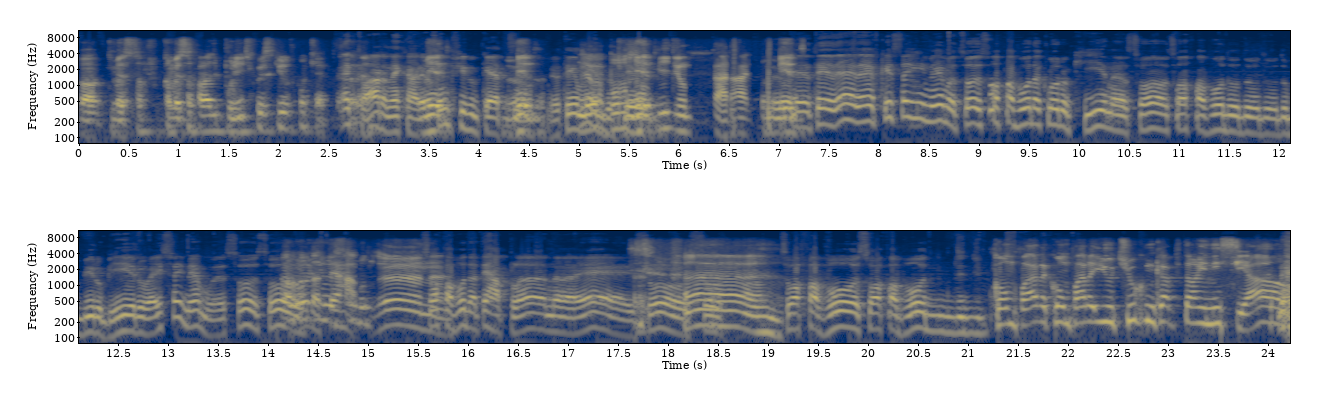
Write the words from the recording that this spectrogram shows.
Ó, começou, começou a falar de política, o esquilo ficou quieto. é claro, né, cara? Eu Medo. sempre fico quieto. né? Medo. Eu tenho medo. bom tenho- caralho. Medo. Eu tenho- é, é, porque é isso aí mesmo. Eu sou, eu sou a favor da cloroquina, eu sou, eu sou a favor do, do, do, do birubiru. É isso aí mesmo. Eu sou, eu sou, Ah, eu Da terra sou a plana. favor da terra plana, é. eu Sou, sou, Ah, sou a favor, sou a favor de. de- compara, compara YouTube com Capital Inicial.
